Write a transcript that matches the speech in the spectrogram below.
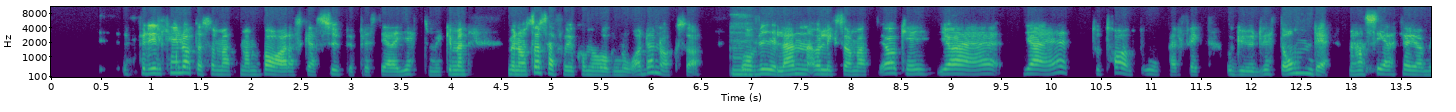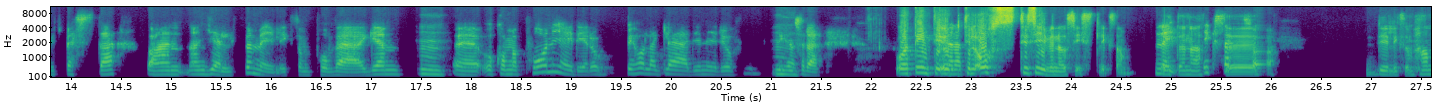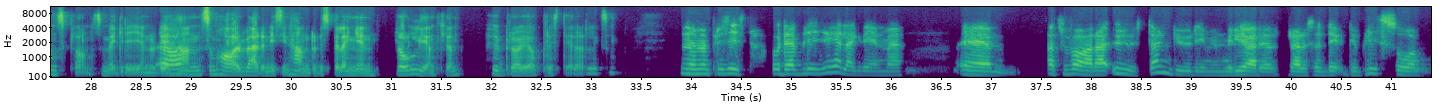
för det kan ju låta som att man bara ska superprestera jättemycket men men någonstans här får vi komma ihåg nåden också. Mm. Och vilan och liksom att, ja, okej, okay, jag, är, jag är totalt operfekt och Gud vet om det. Men han ser att jag gör mitt bästa och han, han hjälper mig liksom på vägen mm. eh, och komma på nya idéer och behålla glädjen i det och liksom mm. sådär. Och att det inte är upp att, till oss till syvende och sist liksom. Nej, att, exakt så. det är liksom hans plan som är grejen och det är Ja. han som har världen i sin hand och det spelar ingen roll egentligen hur bra jag presterar liksom. Nej men precis. Och där blir ju hela grejen med eh, att vara utan Gud i min miljörörelse, det, det blir så...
